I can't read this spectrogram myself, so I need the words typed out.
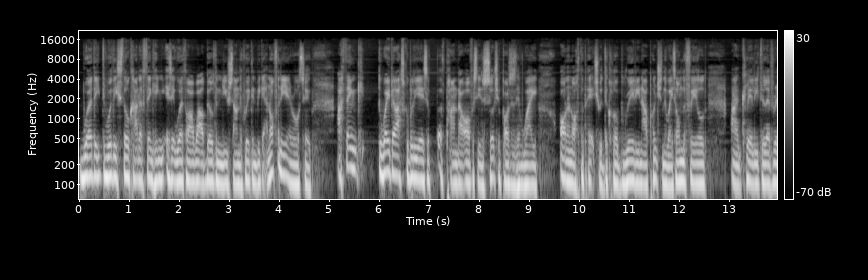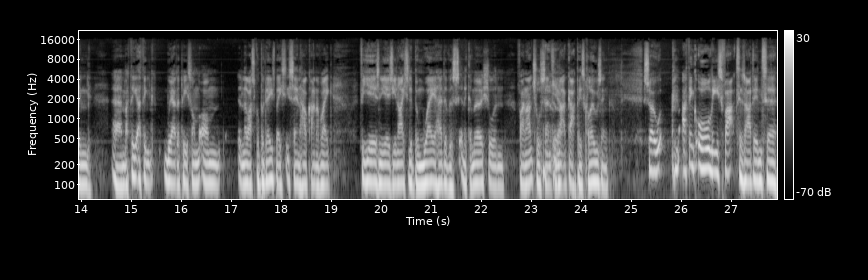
were they were they still kind of thinking, is it worth our while building a new stand if we're going to be getting off in a year or two? I think the way the last couple of years have, have panned out, obviously in such a positive way, on and off the pitch, with the club really now punching the weight on the field and clearly delivering. Um, I think I think we had a piece on on in the last couple of days, basically saying how kind of like for years and years, United have been way ahead of us in a commercial and financial sense, yeah. and that gap is closing. So I think all these factors add into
